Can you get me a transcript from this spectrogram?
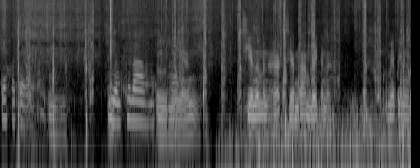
ได้เข้าใจแล้วอืมเสียมคือลาวมันเออแมนเสียนนั้นมันฮักเสียนด้ามเล็กอะนะคุณแม่ก็ยังไป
